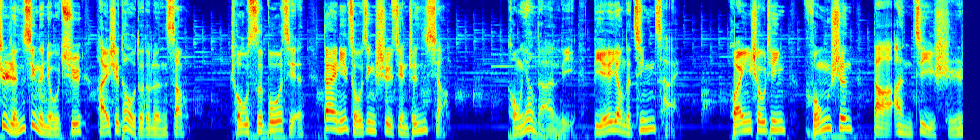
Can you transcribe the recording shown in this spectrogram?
是人性的扭曲，还是道德的沦丧？抽丝剥茧，带你走进事件真相。同样的案例，别样的精彩。欢迎收听《逢申大案纪实》。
